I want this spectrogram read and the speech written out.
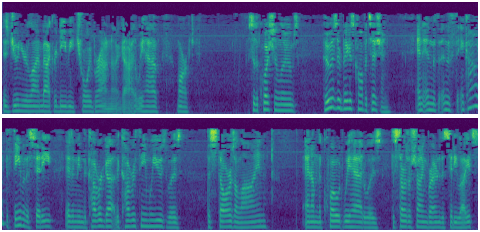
is junior linebacker DB Troy Brown, another guy that we have marked. So the question looms: Who is their biggest competition? And in the in the and kind of like the theme of the city is, I mean, the cover got the cover theme we used was the stars align, and um the quote we had was the stars are shining bright under the city lights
